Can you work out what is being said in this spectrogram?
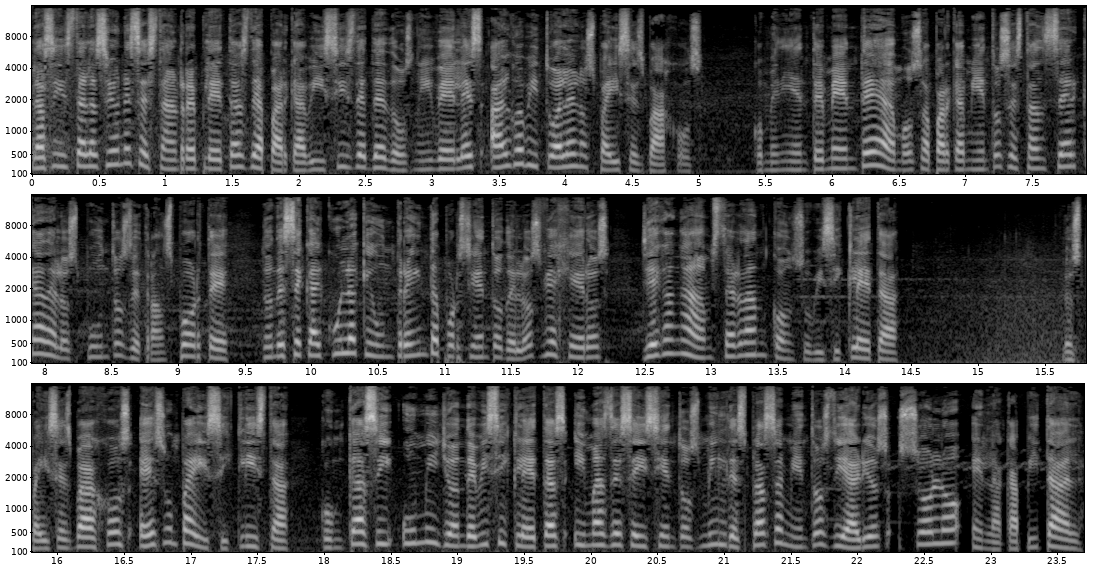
Las instalaciones están repletas de aparcabicis desde dos niveles, algo habitual en los Países Bajos. Convenientemente, ambos aparcamientos están cerca de los puntos de transporte, donde se calcula que un 30% de los viajeros llegan a Ámsterdam con su bicicleta. Los Países Bajos es un país ciclista, con casi un millón de bicicletas y más de 600.000 desplazamientos diarios solo en la capital.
